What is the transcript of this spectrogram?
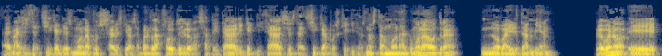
Además, esta chica que es mona, pues sabes que vas a poner la foto y lo vas a petar y que quizás esta chica, pues que quizás no es tan mona como la otra, no va a ir tan bien. Pero bueno, eh,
